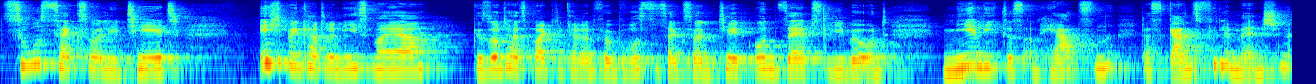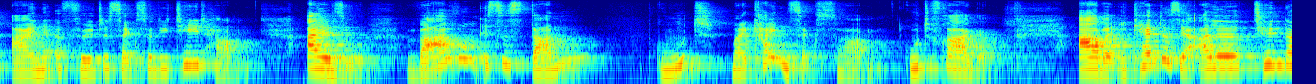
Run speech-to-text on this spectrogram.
zu Sexualität. Ich bin Katrin Ismaier. Gesundheitspraktikerin für bewusste Sexualität und Selbstliebe und mir liegt es am Herzen, dass ganz viele Menschen eine erfüllte Sexualität haben. Also, warum ist es dann gut, mal keinen Sex zu haben? Gute Frage. Aber ihr kennt das ja alle, Tinder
